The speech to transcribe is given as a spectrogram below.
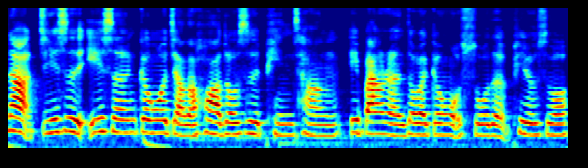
那即使医生跟我讲的话都是平常一般人都会跟我说的，譬如说。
